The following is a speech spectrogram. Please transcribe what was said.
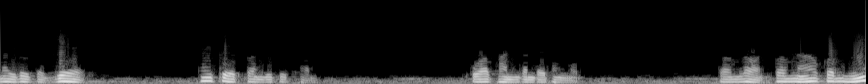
ไม่รู้จะแยกให้เกิดความยุติธรรมพัวพันกันไปทั้งหมด ความร้อนความหนาวความหิว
